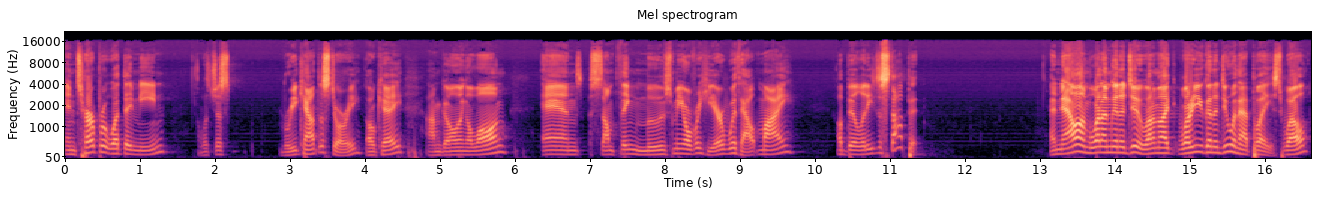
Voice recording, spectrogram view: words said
interpret what they mean, let's just recount the story, okay? I'm going along and something moves me over here without my ability to stop it. And now I'm what I'm going to do. What I'm like, what are you going to do in that place? Well,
